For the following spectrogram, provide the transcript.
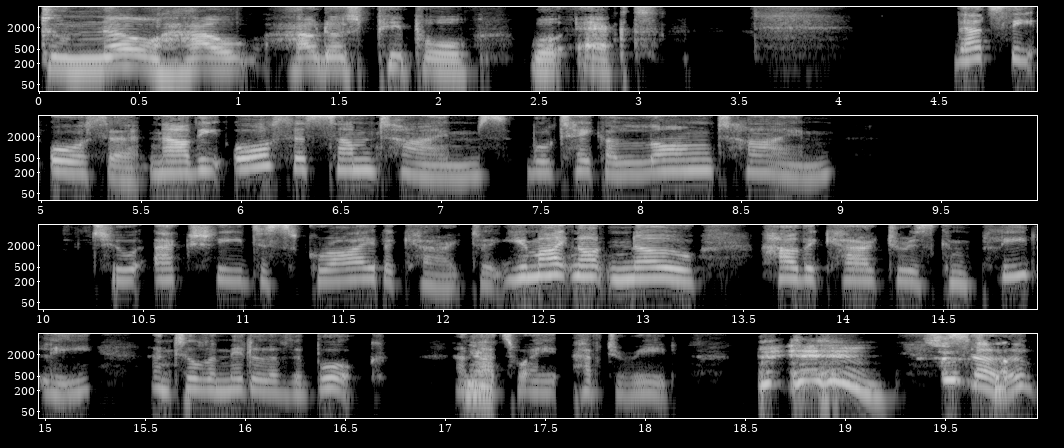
to know how how those people will act? That's the author. Now the author sometimes will take a long time to actually describe a character. You might not know how the character is completely until the middle of the book and yeah. that's why you have to read. So, so,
